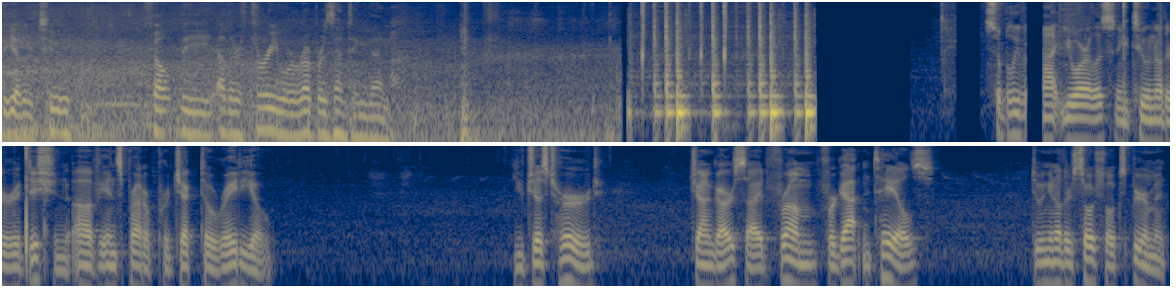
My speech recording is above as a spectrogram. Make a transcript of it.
the other two felt the other three were representing them. So, believe it or not, you are listening to another edition of Inspirado Projecto Radio. You just heard John Garside from Forgotten Tales, doing another social experiment.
